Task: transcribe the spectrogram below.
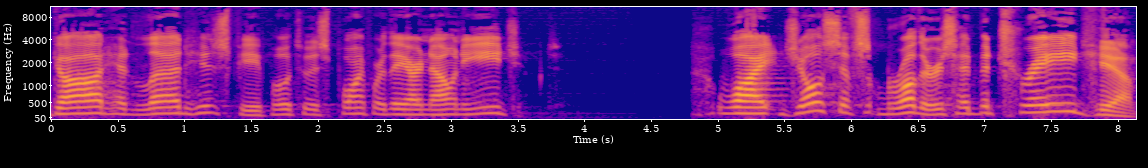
God had led his people to his point where they are now in Egypt why Joseph's brothers had betrayed him,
